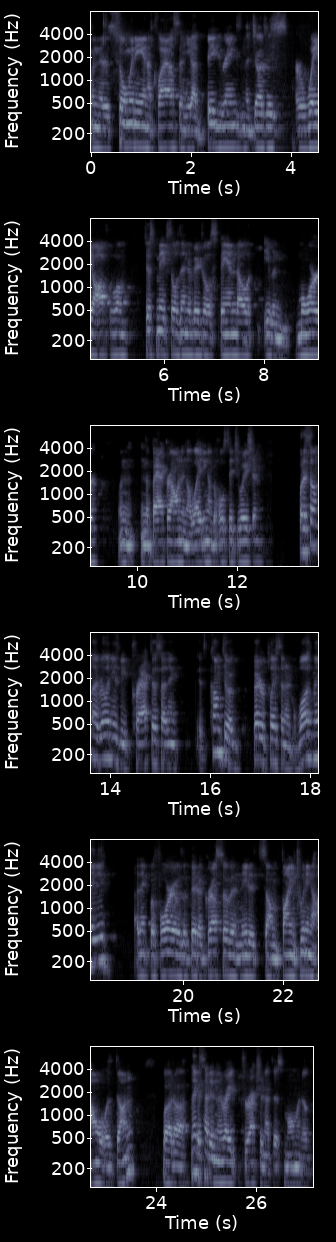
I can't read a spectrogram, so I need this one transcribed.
when there's so many in a class and you got big rings and the judges are way off of them just makes those individuals stand out even more when in the background and the lighting of the whole situation but it's something that really needs to be practiced i think it's come to a better place than it was maybe i think before it was a bit aggressive and needed some fine tuning of how it was done but uh, i think it's headed in the right direction at this moment of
